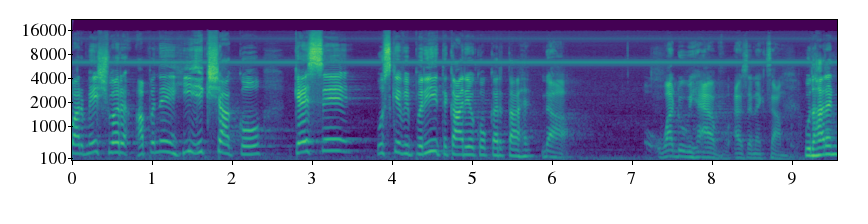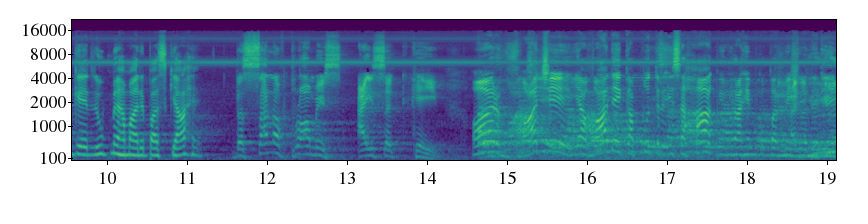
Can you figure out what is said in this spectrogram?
परमेश्वर अपने ही इच्छा को कैसे उसके विपरीत कार्यों को करता है Now, what do we have as an example? उदाहरण के रूप में हमारे पास क्या है The son of promise, Isaac, came. और वाचे या वादे का पुत्र इसहाक इब्राहिम को परमेश्वर ने दिया.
